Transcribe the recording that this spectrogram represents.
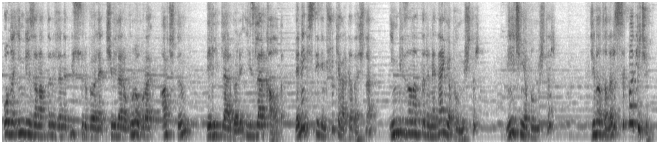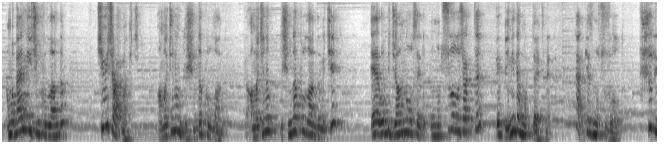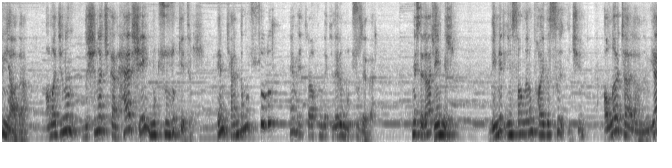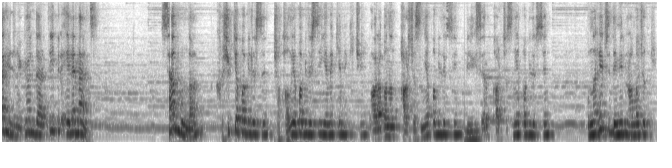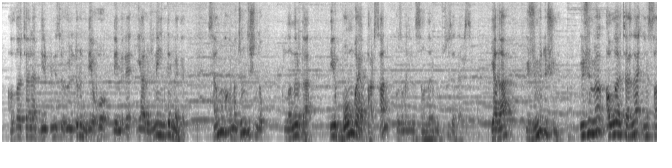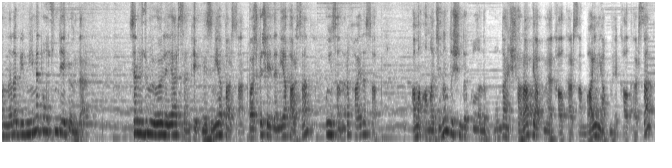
O da İngiliz anahtarının üzerine bir sürü böyle çivilere vura vura açtığım delikler böyle izler kaldı. Demek istediğim şu ki arkadaşlar İngiliz anahtarı neden yapılmıştır? Niçin yapılmıştır? Civataları sıkmak için. Ama ben niçin kullandım? Çivi çakmak için. Amacının dışında kullandım. Ve amacının dışında kullandığım için eğer o bir canlı olsaydı o mutsuz olacaktı ve beni de mutlu etmedi. Herkes mutsuz oldu. Şu dünyada amacının dışına çıkan her şey mutsuzluk getirir. Hem kendi mutsuz olur hem etrafındakileri mutsuz eder. Mesela demir. Demir insanların faydası için Allahü Teala'nın yeryüzüne gönderdiği bir element. Sen bundan kaşık yapabilirsin, çatal yapabilirsin yemek yemek için, arabanın parçasını yapabilirsin, bilgisayarın parçasını yapabilirsin. Bunlar hepsi demirin amacıdır. Allahü Teala birbirinizi öldürün diye o demiri yeryüzüne indirmedi. Sen bunu amacın dışında kullanır da bir bomba yaparsan o zaman insanları mutsuz edersin. Ya da üzümü düşünün. Üzümü Allahü Teala insanlara bir nimet olsun diye gönderdi. Sen üzümü öyle yersen, pekmezini yaparsan, başka şeylerini yaparsan bu insanlara fayda sağlar. Ama amacının dışında kullanıp bundan şarap yapmaya kalkarsan, wine yapmaya kalkarsan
